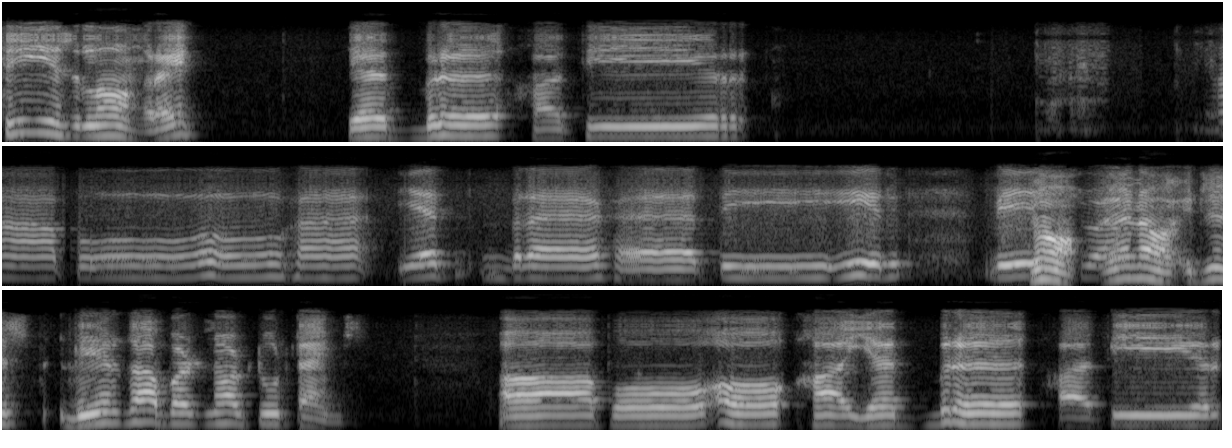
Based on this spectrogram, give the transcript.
T is long, right? Bृहतीर् आपोह यद्बृहतीर् No, no, no. It is dirgha, but not two times. Yad bृहतीर्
